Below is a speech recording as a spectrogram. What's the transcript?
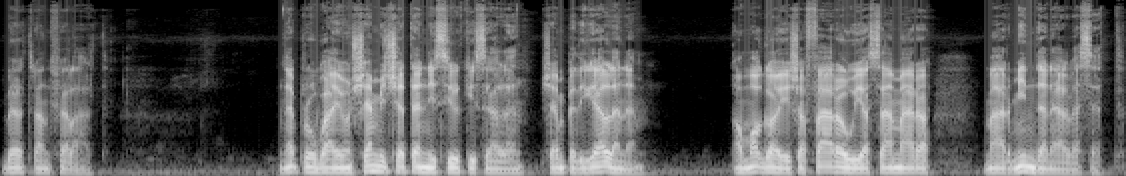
Beltrán felállt. Ne próbáljon semmit se tenni Szilkisz ellen, sem pedig ellenem. A maga és a fáraúja számára már minden elveszett.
